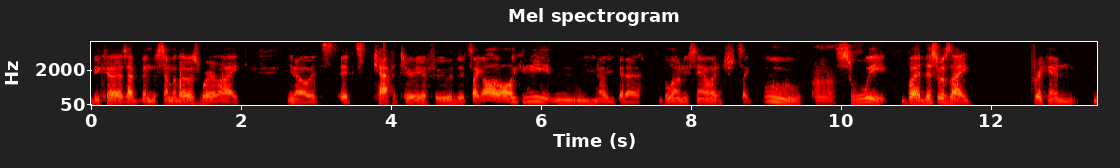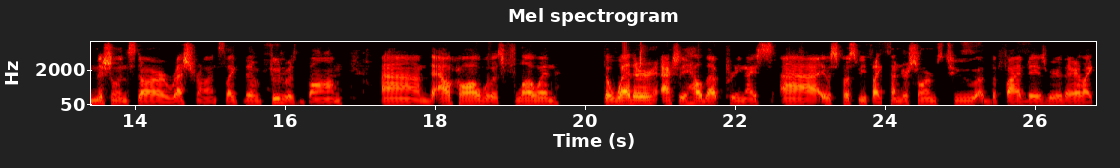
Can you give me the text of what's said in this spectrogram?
because I've been to some of those where like, you know, it's it's cafeteria food. It's like, oh, all you can eat, and you know, you get a bologna sandwich. It's like, ooh, mm. sweet. But this was like freaking Michelin star restaurants. Like the food was bomb. Um, the alcohol was flowing. The weather actually held up pretty nice. Uh, it was supposed to be like thunderstorms two of the five days we were there, like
